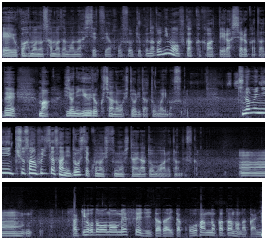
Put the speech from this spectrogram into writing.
えー、横浜のさまざまな施設や放送局などにも深く関わっていらっしゃる方で、まあ、非常に有力者のお一人だと思います。ちなみに木曽さん藤田さんにどうしてこの質問したいなと思われたんですか？うん先ほどのメッセージいただいた後半の方の中に、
